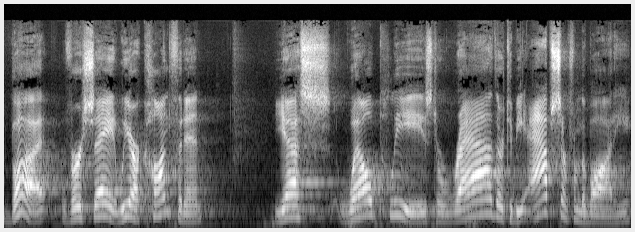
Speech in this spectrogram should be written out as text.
But, verse 8, we are confident, yes, well pleased, rather to be absent from the body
